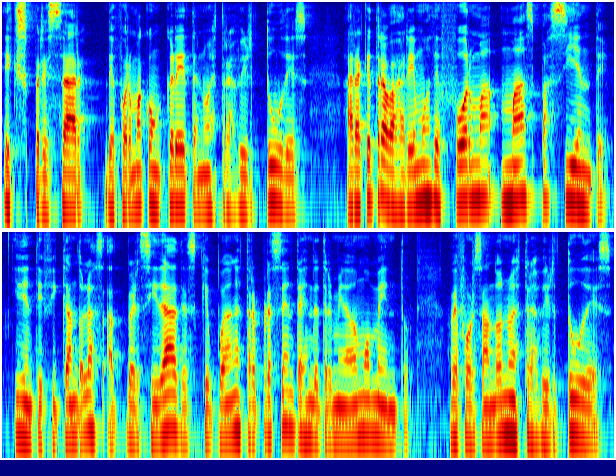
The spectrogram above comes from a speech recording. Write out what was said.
Expresar de forma concreta nuestras virtudes hará que trabajaremos de forma más paciente, identificando las adversidades que puedan estar presentes en determinado momento, reforzando nuestras virtudes,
